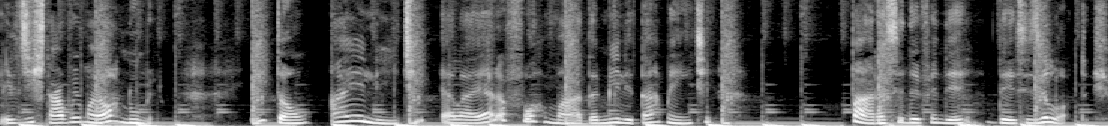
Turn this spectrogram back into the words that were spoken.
eles estavam em maior número. Então, a elite ela era formada militarmente para se defender desses ilotas.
